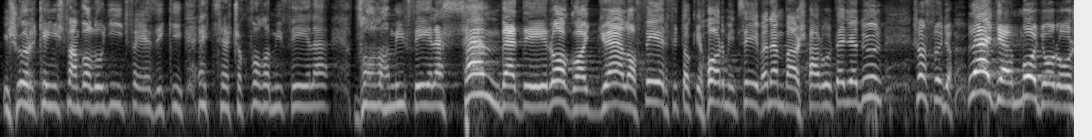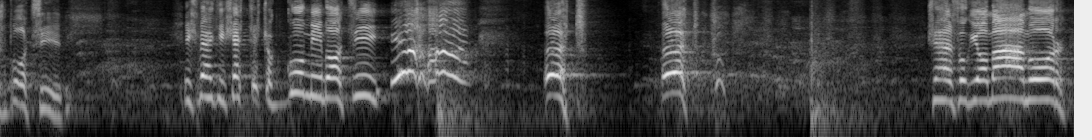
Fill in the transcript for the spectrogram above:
És Örkény István valahogy így fejezi ki, egyszer csak valamiféle, valamiféle szenvedély ragadja el a férfit, aki 30 éve nem vásárolt egyedül, és azt mondja, legyen magyaros boci. És megy, és egyszer csak gumimaci. Öt! Öt! És elfogja a mámor,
